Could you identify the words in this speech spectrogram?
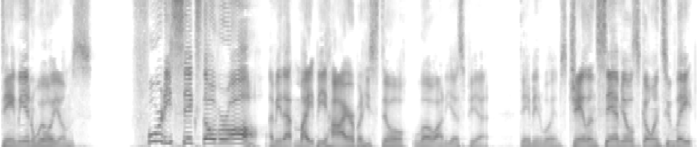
Damien Williams, 46th overall. I mean, that might be higher, but he's still low on ESPN. Damien Williams. Jaylen Samuels going too late,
